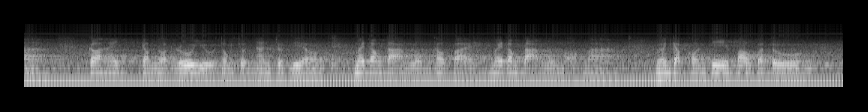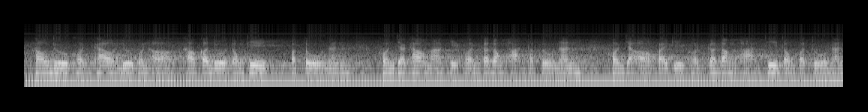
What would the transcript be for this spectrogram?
มา ก็ให้กำหนดรู้อยู่ตรงจุดนั้นจุดเดียว ไม่ต้องตามลมเข้าไป ไม่ต้องตามลมออกมา เหมือนกับคนที่เฝ้าประตู เขาดูคนเข้าดูคนออก เขาก็ดูตรงที่ประตูนั้น คนจะเข้ามากี่คนก็ต้องผ่านประตูนั้น คนจะออกไปกี่คนก็ต้องผ่านที่ตรงประตูนั้น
